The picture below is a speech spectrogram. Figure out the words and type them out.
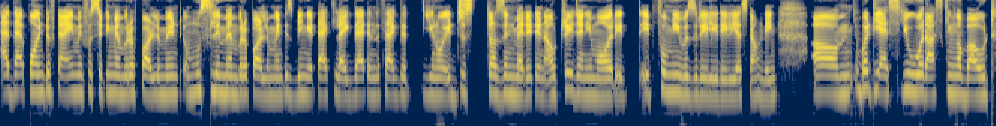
At that point of time if a sitting member of parliament, a Muslim member of parliament, is being attacked like that, and the fact that you know it just doesn't merit an outrage anymore. It it for me was really really astounding. Um, but yes, you were asking about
